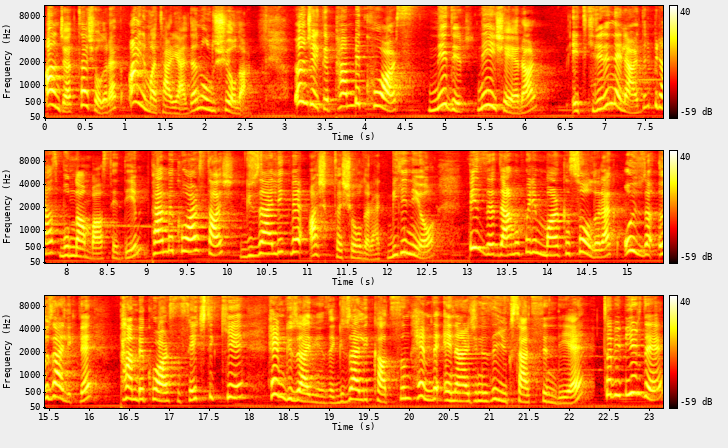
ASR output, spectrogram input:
ancak taş olarak aynı materyalden oluşuyorlar. Öncelikle pembe kuars nedir, ne işe yarar? Etkileri nelerdir? Biraz bundan bahsedeyim. Pembe kuars taş güzellik ve aşk taşı olarak biliniyor. Biz de Dermopolin markası olarak o yüzden özellikle pembe kuarsı seçtik ki hem güzelliğinize güzellik katsın hem de enerjinizi yükseltsin diye. Tabi bir de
